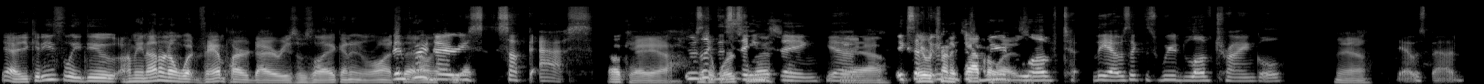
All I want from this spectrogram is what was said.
yeah, you could easily do. I mean, I don't know what Vampire Diaries was like. I didn't watch Vampire know. Diaries sucked ass. Okay, yeah. It was, like it the same thing. Yeah. Yeah, Except they were trying to like this weird capitalize. love. T- yeah, it was like this weird love triangle. Yeah. Yeah, it was bad.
